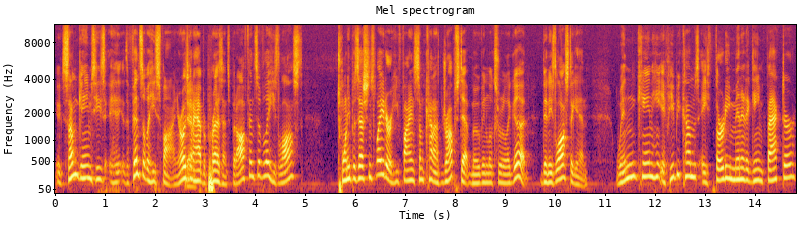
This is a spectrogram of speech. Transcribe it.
In Some games he's he- defensively he's fine. You're always Yeah. going to have a presence, but offensively he's lost. Twenty possessions later, he finds some kind of drop step move and looks really good. Then he's lost again. When can he? If he becomes a 30 minute a game factor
